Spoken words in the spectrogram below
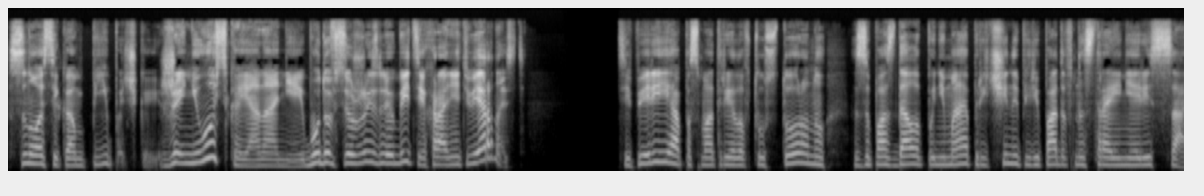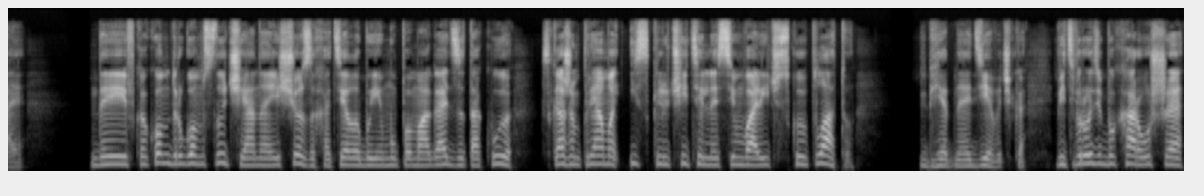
с носиком-пипочкой. Женюсь-ка я на ней, буду всю жизнь любить и хранить верность. Теперь я посмотрела в ту сторону, запоздала, понимая причины перепадов настроения Рисаи. Да и в каком другом случае она еще захотела бы ему помогать за такую скажем прямо, исключительно символическую плату. Бедная девочка, ведь вроде бы хорошая,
